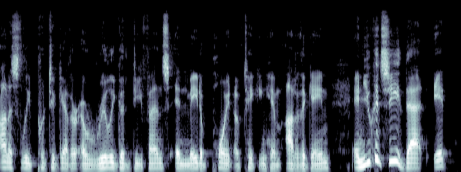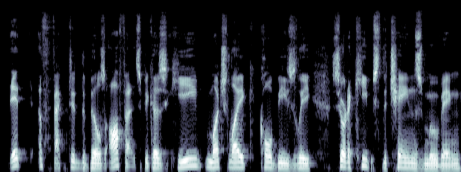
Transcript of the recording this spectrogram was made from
honestly put together a really good defense and made a point of taking him out of the game. And you could see that it it affected the Bills offense because he much like Cole Beasley sort of keeps the chains moving.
